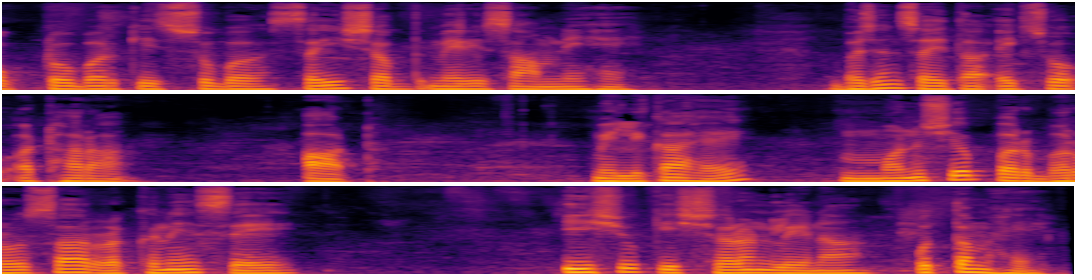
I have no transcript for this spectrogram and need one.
अक्टूबर की सुबह सही शब्द मेरे सामने हैं। भजन संहिता 118 आठ में लिखा है, मनुष्य पर भरोसा रखने से ईशु की शरण लेना उत्तम है।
